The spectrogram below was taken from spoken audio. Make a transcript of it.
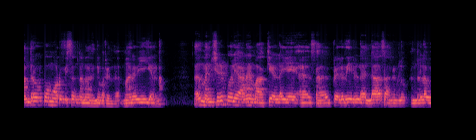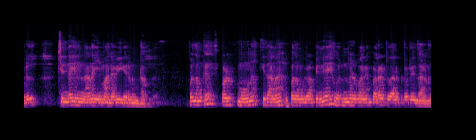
ആന്ത്രോപ്പോമോർഫിസം എന്നാണ് അതിന് പറയുന്നത് മാനവീകരണം. അത് മനുഷ്യരെ പോലെയാണ് ബാക്കിയുള്ള ഈ പ്രകൃതിയിലുള്ള എല്ലാ സാധനങ്ങളും എന്നുള്ള ഒരു ചിന്തയിൽ നിന്നാണ് ഈ മാനവീകരണം ഉണ്ടാകുന്നത്. അപ്പോൾ നമുക്ക് ഇപ്പോൾ മൂന്ന് ഇതാണ്. അപ്പോൾ നമുക്ക് പിന്നെ ഒരു വളരെ പ്രധാനപ്പെട്ട ഒരു ഇതാണ്.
